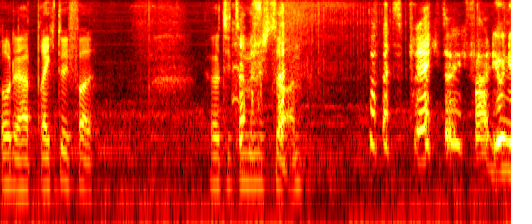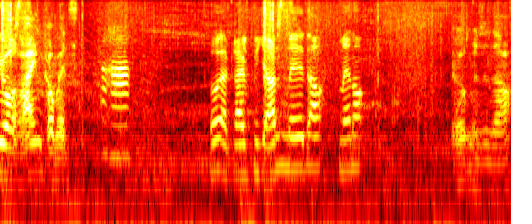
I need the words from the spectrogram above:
Oh, der hat Brechdurchfall. Hört sich zumindest so an. Was brecht Durchfall? Junior, rein, komm jetzt. Aha. Oh, er greift mich an, Männer. Männer. Jo, wir sind da.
